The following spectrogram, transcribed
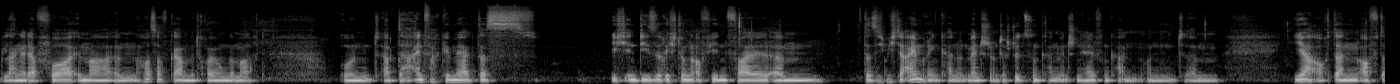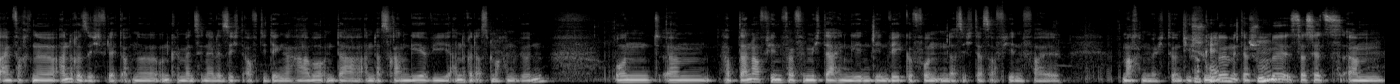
lange davor immer ähm, Hausaufgabenbetreuung gemacht und habe da einfach gemerkt, dass ich in diese Richtung auf jeden Fall, ähm, dass ich mich da einbringen kann und Menschen unterstützen kann, Menschen helfen kann und ähm, ja, auch dann oft einfach eine andere Sicht, vielleicht auch eine unkonventionelle Sicht auf die Dinge habe und da anders rangehe, wie andere das machen würden. Und ähm, habe dann auf jeden Fall für mich dahingehend den Weg gefunden, dass ich das auf jeden Fall machen möchte. Und die Okay. Schule, mit der Schule ist das jetzt, ähm,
